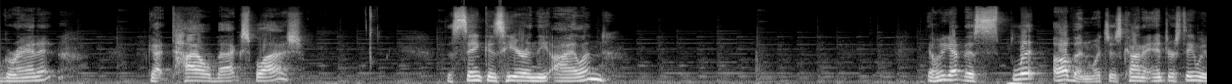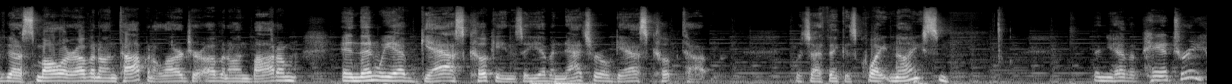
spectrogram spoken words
granite, got tile backsplash. The sink is here in the island. Then we got this split oven, which is kind of interesting. We've got a smaller oven on top and a larger oven on bottom. And then we have gas cooking. So you have a natural gas cooktop, which I think is quite nice. Then you have a pantry.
